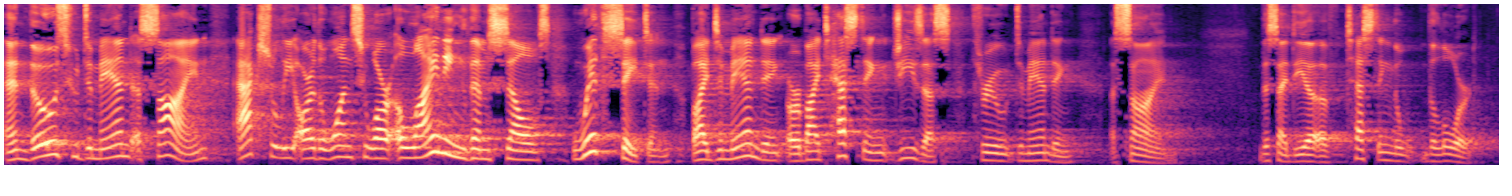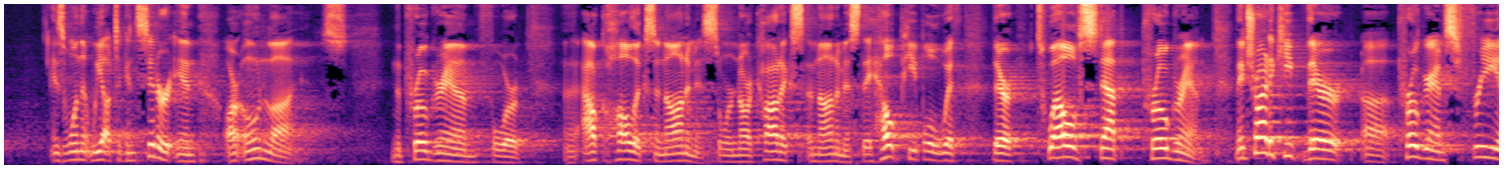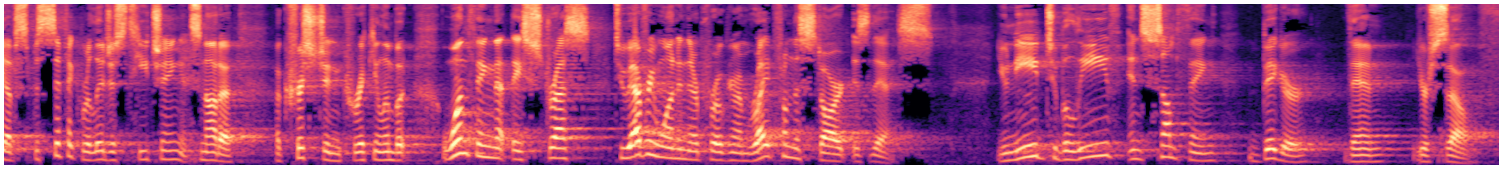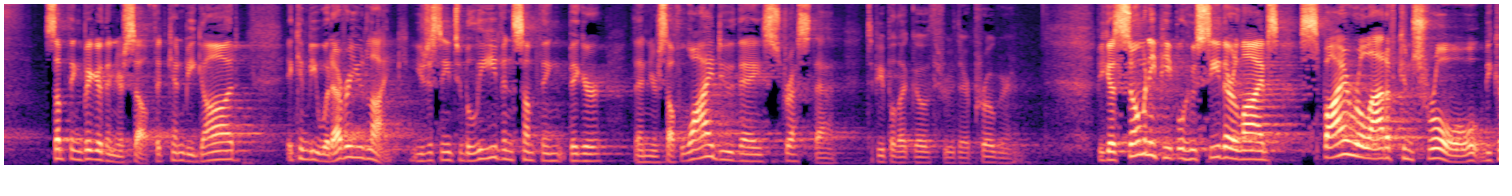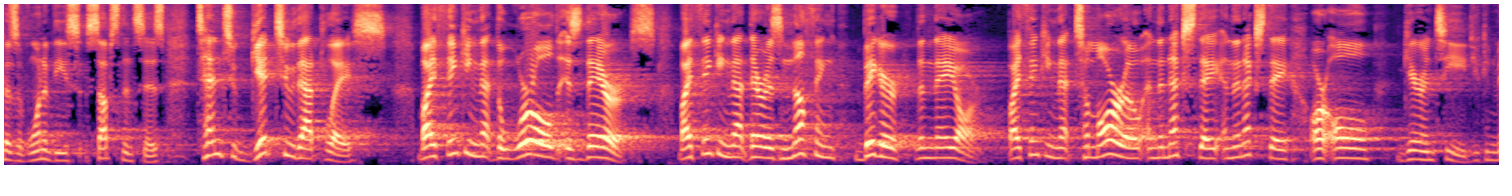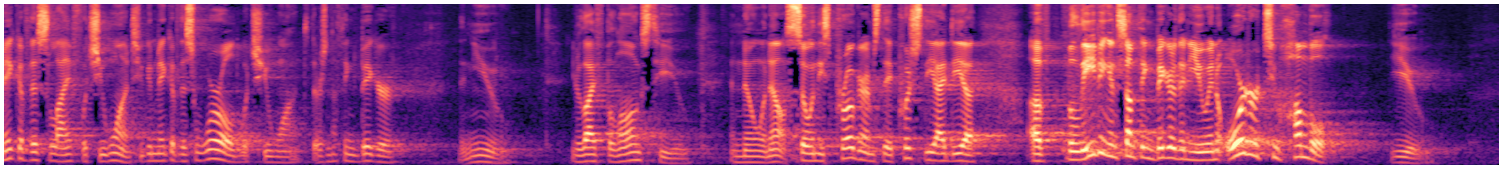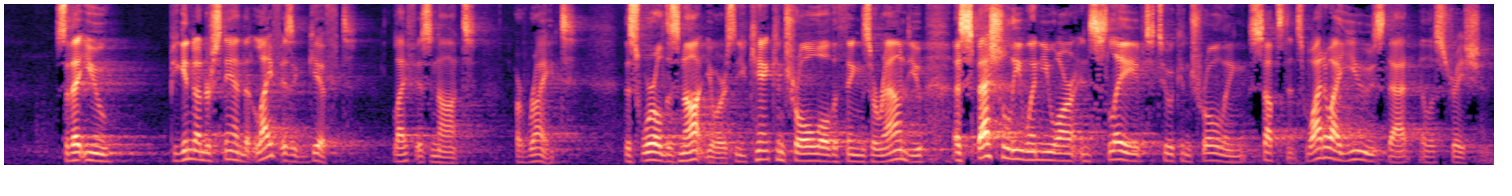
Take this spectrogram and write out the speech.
And those who demand a sign actually are the ones who are aligning themselves with Satan by demanding or by testing Jesus through demanding a sign. This idea of testing the, the Lord is one that we ought to consider in our own lives. In the program for uh, Alcoholics Anonymous or Narcotics Anonymous, they help people with their 12 step program. They try to keep their uh, programs free of specific religious teaching. It's not a, a Christian curriculum, but one thing that they stress to everyone in their program right from the start is this you need to believe in something bigger than yourself. Something bigger than yourself. It can be God, it can be whatever you like. You just need to believe in something bigger than yourself. Why do they stress that to people that go through their program? Because so many people who see their lives spiral out of control because of one of these substances tend to get to that place by thinking that the world is theirs, by thinking that there is nothing bigger than they are by thinking that tomorrow and the next day and the next day are all guaranteed. You can make of this life what you want, you can make of this world what you want. There's nothing bigger than you. Your life belongs to you and no one else. So in these programs, they push the idea of believing in something bigger than you in order to humble you so that you begin to understand that life is a gift, life is not a right. This world is not yours, and you can't control all the things around you, especially when you are enslaved to a controlling substance. Why do I use that illustration?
